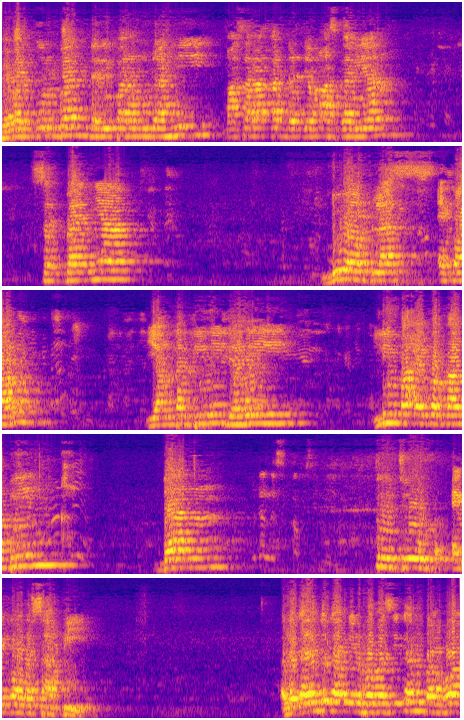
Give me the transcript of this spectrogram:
hewan kurban dari para mudahi masyarakat dan jamaah sekalian sebanyak 12 ekor yang terdiri dari 5 ekor kambing dan 7 ekor sapi. Oleh karena itu kami informasikan bahwa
